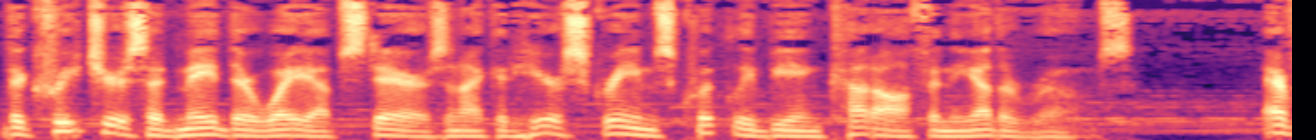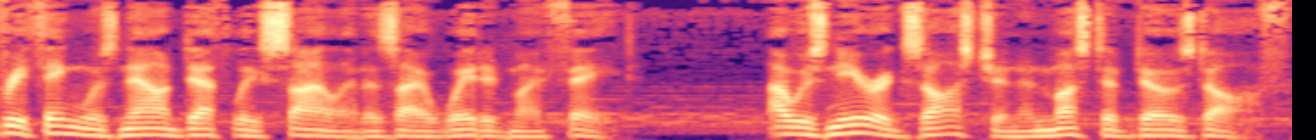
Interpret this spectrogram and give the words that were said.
The creatures had made their way upstairs and I could hear screams quickly being cut off in the other rooms. Everything was now deathly silent as I awaited my fate. I was near exhaustion and must have dozed off.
